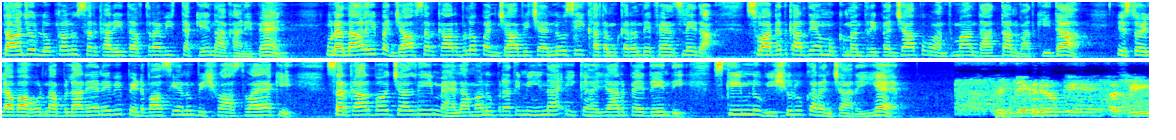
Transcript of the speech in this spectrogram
ਤਾਂ ਜੋ ਲੋਕਾਂ ਨੂੰ ਸਰਕਾਰੀ ਦਫ਼ਤਰਾਂ ਵਿੱਚ ਧੱਕੇ ਨਾ ਖਾਣੇ ਪੈਣ। ਉਨ੍ਹਾਂ ਨਾਲ ਹੀ ਪੰਜਾਬ ਸਰਕਾਰ ਵੱਲੋਂ ਪੰਜਾਬ ਵਿੱਚ ਐਨਓਸੀ ਖਤਮ ਕਰਨ ਦੇ ਫੈਸਲੇ ਦਾ ਸਵਾਗਤ ਕਰਦਿਆਂ ਮੁੱਖ ਮੰਤਰੀ ਪੰਜਾਬ ਭਗਵੰਤ ਮਾਨ ਦਾ ਧੰਨਵਾਦ ਕੀਤਾ। ਇਸ ਤੋਂ ਇਲਾਵਾ ਹੋਰਨਾਂ ਬੁਲਾਰਿਆਂ ਨੇ ਵੀ ਪਿੰਡ ਵਾਸੀਆਂ ਨੂੰ ਵਿਸ਼ਵਾਸ ਦਿਵਾਇਆ ਕਿ ਸਰਕਾਰ ਬਹੁਤ ਜਲਦੀ ਮਹਿਲਾਵਾਂ ਨੂੰ ਪ੍ਰਤੀ ਮਹੀਨਾ 1000 ਰੁਪਏ ਦੇਣ ਦੀ ਸਕੀਮ ਨੂੰ ਵੀ ਸ਼ੁਰੂ ਕਰਨ ਜਾ ਰਹੀ ਹੈ। ਤੁਸੀਂ ਦੇਖ ਰਹੇ ਹੋ ਕਿ ਅਸੀਂ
